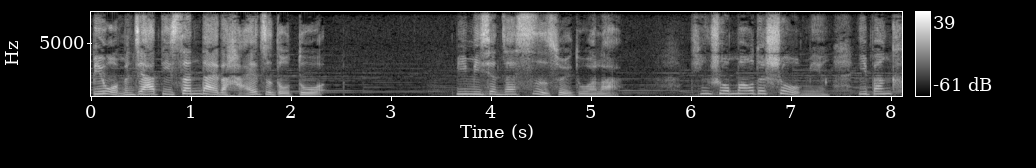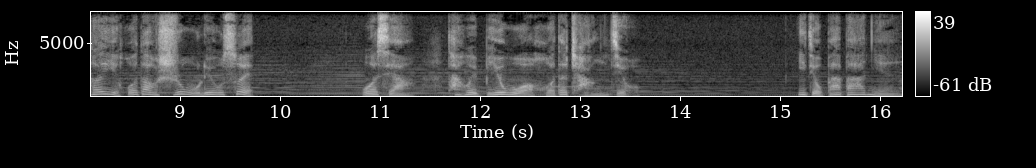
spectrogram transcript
比我们家第三代的孩子都多。咪咪现在四岁多了，听说猫的寿命一般可以活到十五六岁，我想他会比我活得长久。一九八八年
